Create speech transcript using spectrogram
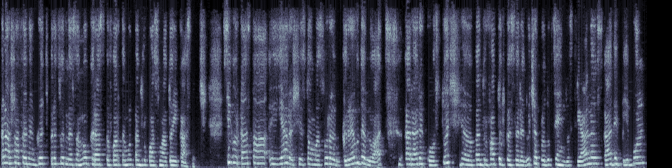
în așa fel încât prețurile să nu crească foarte mult pentru consumatorii casnici. Sigur că asta, iarăși, este o măsură greu de luat, care are costuri uh, pentru faptul că se reduce producția industrială, scade PIB-ul,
